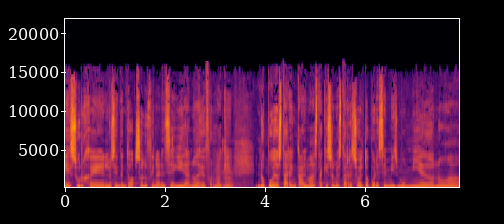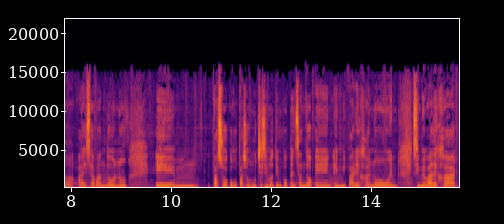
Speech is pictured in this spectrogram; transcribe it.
eh, surgen los intento solucionar enseguida, ¿no? De forma que no puedo estar en calma hasta que eso no está resuelto por ese mismo miedo, ¿no? A, a ese abandono. Eh, paso o paso muchísimo tiempo pensando en, en, mi pareja, ¿no? O en si me va a dejar,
